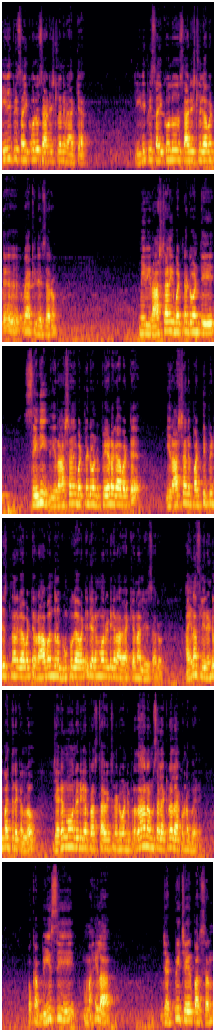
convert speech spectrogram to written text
టీడీపీ సైకోలు శాడిస్టులని వ్యాఖ్య. టీడీపీ సైకోలు శాడిస్టులు కాబట్టి వ్యాఖ్య చేశారు. మీరు ఈ రాష్ట్రానికి పట్టినటువంటి శని ఈ రాష్ట్రానికి పట్టినటువంటి పీడ కాబట్టే ఈ రాష్ట్రాన్ని పట్టి పీడిస్తున్నారు కాబట్టి రాబందుల గుంపు కాబట్టి జగన్మోహన్ రెడ్డి గారు ఆ వ్యాఖ్యానాలు చేశారు. అయినా అసలు ఈ రెండు పత్రికల్లో జగన్మోహన్ రెడ్డి గారు ప్రస్తావించినటువంటి ప్రధాన అంశాలు ఎక్కడా లేకుండా పోయినాయి. ఒక బీసీ మహిళ జడ్పీ చైర్పర్సన్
